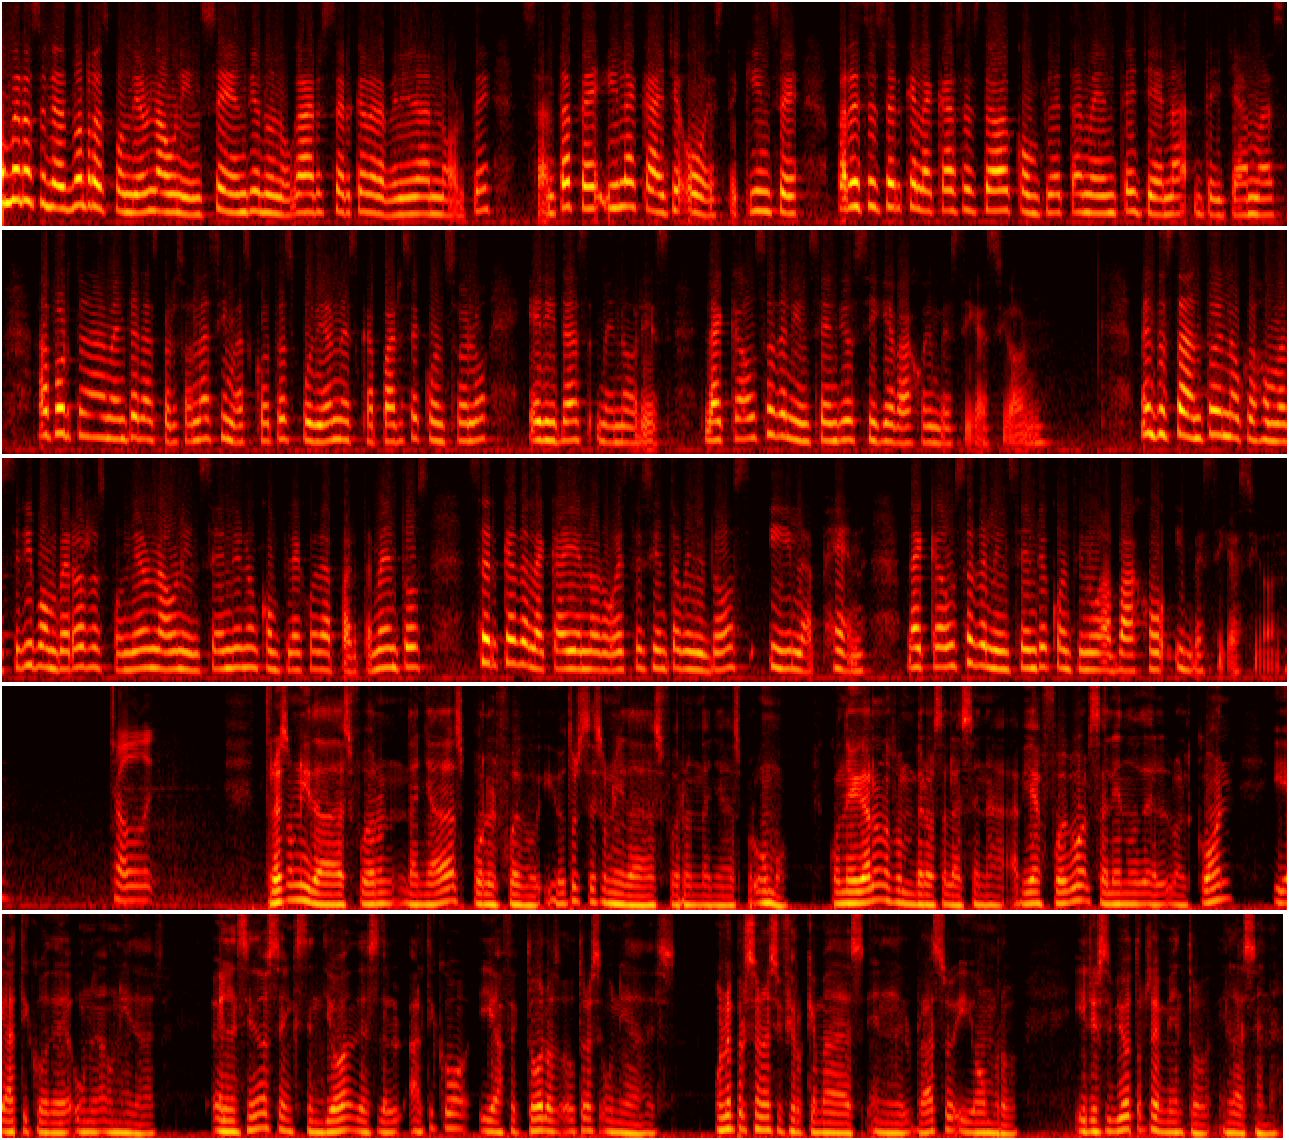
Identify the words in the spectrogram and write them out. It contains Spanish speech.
Bomberos en Edmond respondieron a un incendio en un lugar cerca de la avenida Norte, Santa Fe y la calle Oeste 15. Parece ser que la casa estaba completamente llena de llamas. Afortunadamente las personas y mascotas pudieron escaparse con solo heridas menores. La causa del incendio sigue bajo investigación. Mientras tanto, en Oklahoma City, bomberos respondieron a un incendio en un complejo de apartamentos cerca de la calle Noroeste 122 y La Penn. La causa del incendio continúa bajo investigación. Tres unidades fueron dañadas por el fuego y otras tres unidades fueron dañadas por humo. Cuando llegaron los bomberos a la escena, había fuego saliendo del balcón y ático de una unidad. El incendio se extendió desde el ático y afectó a las otras unidades. Una persona sufrió quemadas en el brazo y hombro y recibió tratamiento en la escena.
